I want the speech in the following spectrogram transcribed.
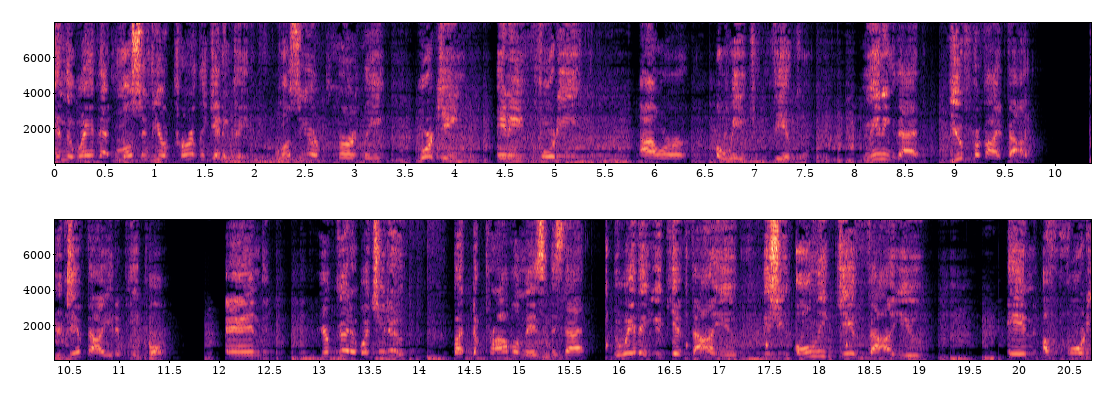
in the way that most of you are currently getting paid. Most of you are currently working in a 40 hour a week vehicle, meaning that you provide value, you give value to people, and you're good at what you do. But the problem is, is that the way that you give value is you only give value in a 40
